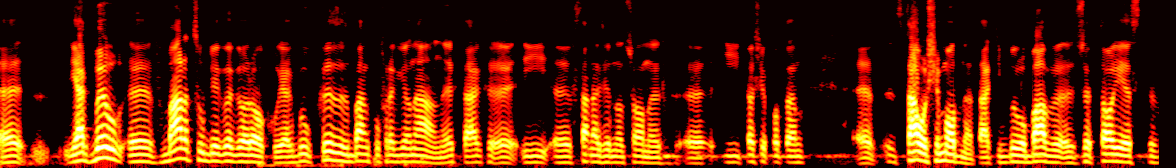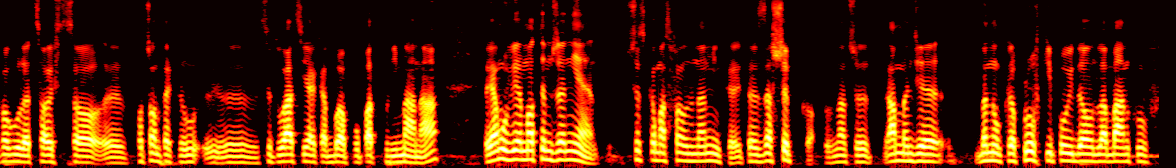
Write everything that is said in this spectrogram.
e, jak był e, w marcu ubiegłego roku, jak był kryzys banków regionalnych, tak, e, i w Stanach Zjednoczonych, i to się potem stało się modne, tak, i były obawy, że to jest w ogóle coś, co początek sytuacji, jaka była po upadku Limana, to ja mówiłem o tym, że nie, wszystko ma swoją dynamikę i to jest za szybko. To znaczy, tam będzie, będą kroplówki, pójdą dla banków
